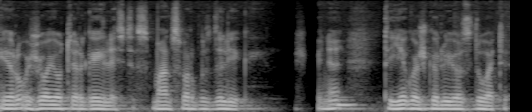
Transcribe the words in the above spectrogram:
ir užuojauta ir gailestis, man svarbus dalykai. Ne? Tai jeigu aš galiu juos duoti.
